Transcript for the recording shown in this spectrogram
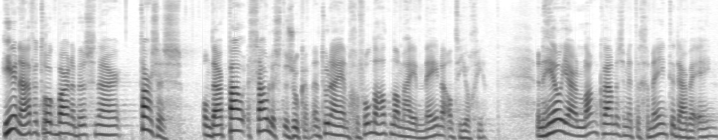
Hierna vertrok Barnabas naar Tarsus om daar Saulus te zoeken. En toen hij hem gevonden had, nam hij hem mee naar Antiochië. Een heel jaar lang kwamen ze met de gemeente daar bijeen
